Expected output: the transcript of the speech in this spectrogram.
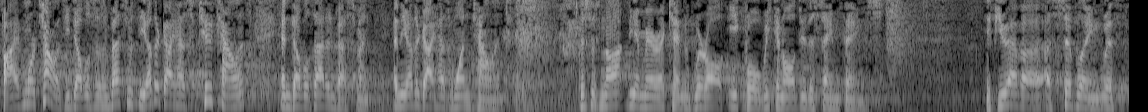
five more talents. He doubles his investment. The other guy has two talents and doubles that investment. And the other guy has one talent. This is not the American, we're all equal, we can all do the same things. If you have a, a sibling with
